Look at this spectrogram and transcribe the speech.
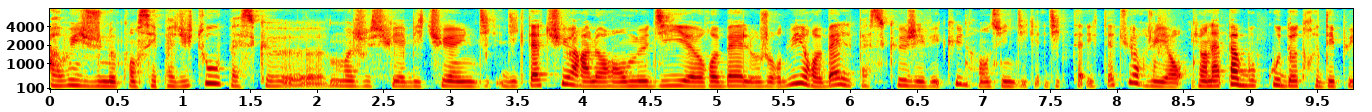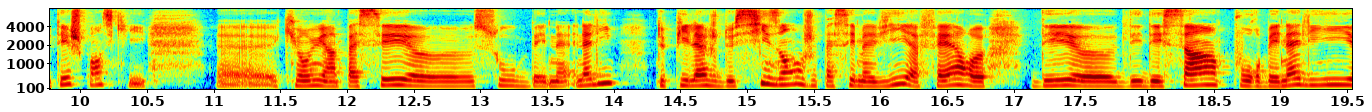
Ah oui, je ne pensais pas du tout parce que euh, moi je suis habituée à une dictature. Alors on me dit euh, rebelle aujourd'hui, rebelle parce que j'ai vécu dans une dictature. Il n'y en a pas beaucoup d'autres députés, je pense, qui, euh, qui ont eu un passé sous Ben Ali. Depuis l'âge de 6 ans, je passais ma vie à faire des, des, dessins pour Ben Ali.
